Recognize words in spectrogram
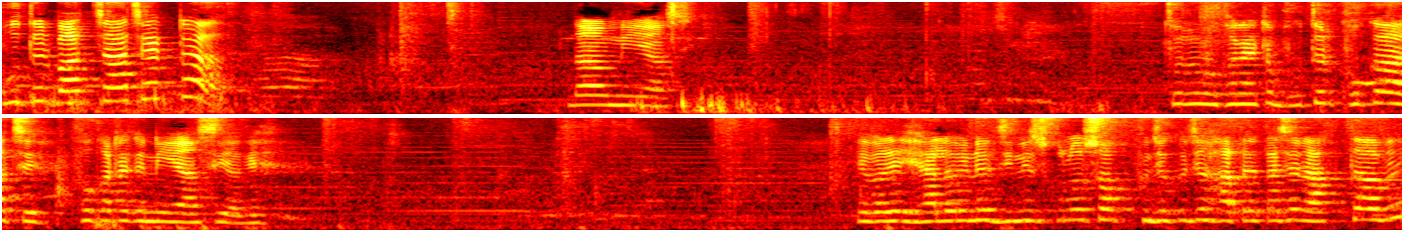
ভূতের বাচ্চা আছে একটা? দাঁড়াও নিয়ে আসি। চলুন ওখানে একটা ভূতের খোকা আছে। খোকাটাকে নিয়ে আসি আগে। এবার এই হ্যালোইনের জিনিসগুলো সব খুঁজে খুঁজে হাতের কাছে রাখতে হবে।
